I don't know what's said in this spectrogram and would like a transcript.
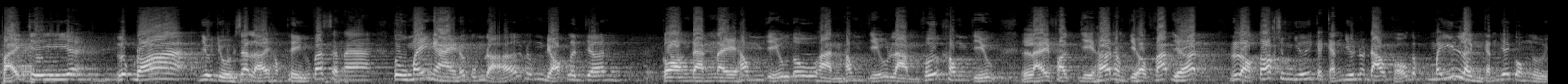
Phải chi lúc đó vô chùa xá lợi học thiền vipassana, tu mấy ngày nó cũng đỡ, nó cũng giọt lên trên. Còn đằng này không chịu tu hành, không chịu làm phước, không chịu lại phật gì hết, không chịu học pháp gì hết. Nó lọt tót xuống dưới, cái cảnh dưới nó đau khổ gấp mấy lần cảnh giới con người.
